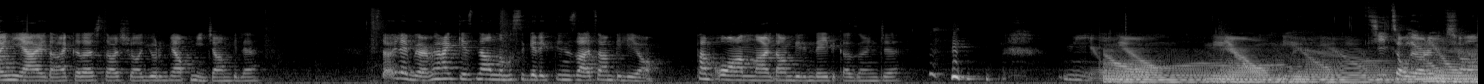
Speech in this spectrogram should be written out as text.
Aynı yerde arkadaşlar şu an yorum yapmayacağım bile. Söylemiyorum. Herkes ne anlaması gerektiğini zaten biliyor. Tam o anlardan birindeydik az önce. Tilt oluyorum şu an.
